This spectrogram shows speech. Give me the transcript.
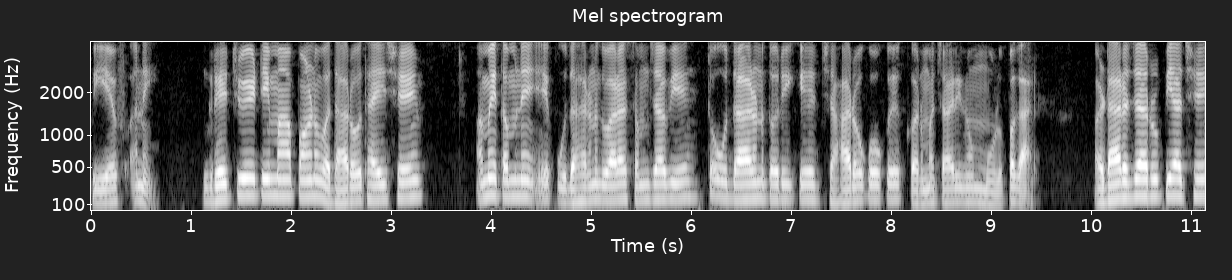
પીએફ અને ગ્રેચ્યુએટીમાં પણ વધારો થાય છે. અમે તમને એક ઉદાહરણ દ્વારા સમજાવીએ. તો ઉદાહરણ તરીકે ધારો કે કર્મચારીનો મૂળ પગાર અઢાર હજાર રૂપિયા છે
